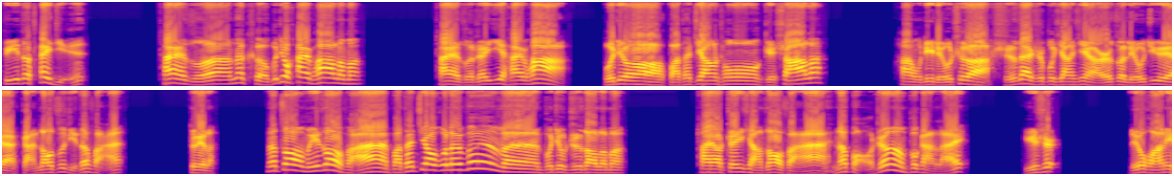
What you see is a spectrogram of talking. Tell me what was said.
逼得太紧，太子那可不就害怕了吗？太子这一害怕，不就把他江冲给杀了？汉武帝刘彻实在是不相信儿子刘据敢造自己的反。对了，那造没造反，把他叫过来问问，不就知道了吗？他要真想造反，那保证不敢来。于是。刘皇帝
